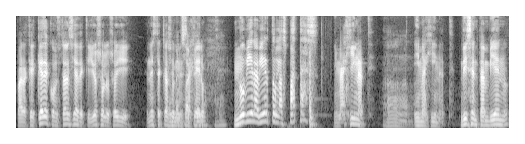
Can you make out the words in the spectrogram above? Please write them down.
para que quede constancia de que yo solo soy, en este caso, el, El mensajero. mensajero. No hubiera abierto las patas. Imagínate, Ah, imagínate. Dicen también, ¿no?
